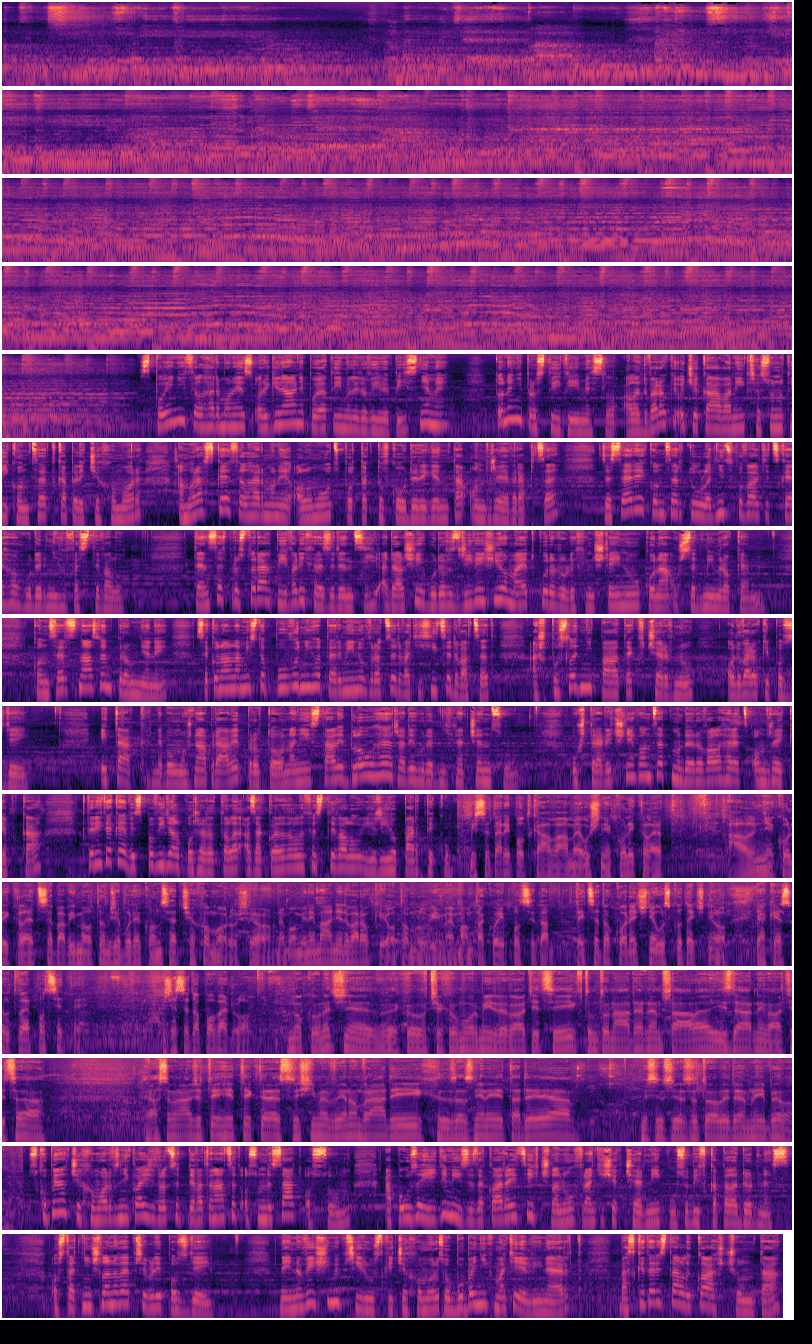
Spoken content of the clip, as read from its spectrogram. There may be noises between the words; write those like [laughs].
A ty musíš být lebo my tě babu. A ty musíš být filharmonie s originálně pojatými lidovými písněmi? To není prostý výmysl, ale dva roky očekávaný přesunutý koncert kapely Čechomor a Moravské filharmonie Olomouc pod taktovkou dirigenta Ondřeje Vrabce ze série koncertů Lednicko-Valtického hudebního festivalu. Ten se v prostorách bývalých rezidencí a dalších budov z dřívějšího majetku rodu Lichtensteinů koná už sedmým rokem. Koncert s názvem Proměny se konal na místo původního termínu v roce 2020 až poslední pátek v červnu o dva roky později. I tak, nebo možná právě proto, na něj stály dlouhé řady hudebních nadšenců. Už tradičně koncert moderoval herec Ondřej Kepka, který také vyspovídal pořadatele a zakladatele festivalu Jiřího Partiku. My se tady potkáváme už několik let, ale několik let se bavíme o tom, že bude koncert Čechomoru, jo? nebo minimálně dva roky o tom mluvíme, mám takový pocit a teď se to konečně uskutečnilo. Jaké jsou tvoje pocity? Že se to povedlo. No konečně, jako Čechomor mít ve Válticích, v tomto nádherném sále jízdárny Váltice a já jsem rád, že ty hity, které slyšíme jenom v rádiích, zazněly tady a Myslím si, že se to lidem líbilo. Skupina Čechomor vznikla již v roce 1988 a pouze jediný ze zakládajících členů František Černý působí v kapele dodnes. Ostatní členové přibyli později. Nejnovějšími přírůstky Čechomoru jsou bubeník Matěj Linert, baskytarista Lukáš Čunta,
